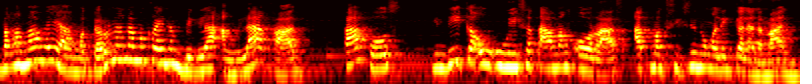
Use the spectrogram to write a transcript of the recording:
baka mamaya magkaroon na naman kayo ng bigla ang lakad, tapos hindi ka uuwi sa tamang oras at magsisinungaling ka na naman.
